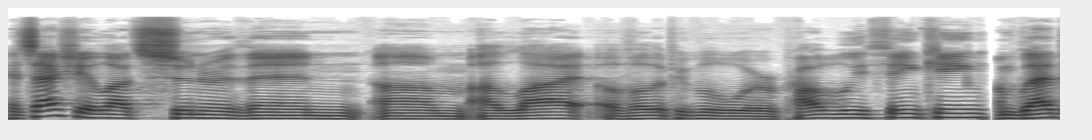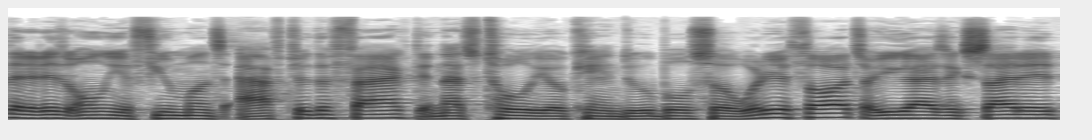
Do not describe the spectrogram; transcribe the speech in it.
It's actually a lot sooner than um, a lot of other people were probably thinking. I'm glad that it is only a few months after the fact, and that's totally okay and doable. So, what are your thoughts? Are you guys excited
